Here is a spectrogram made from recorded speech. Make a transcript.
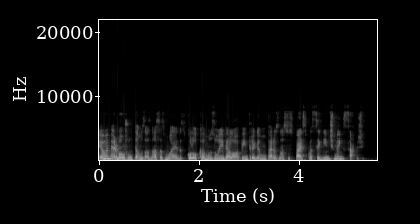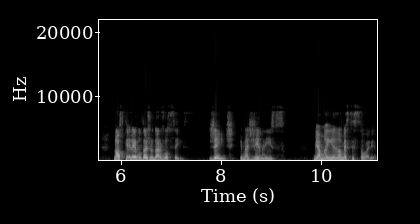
eu e meu irmão juntamos as nossas moedas, colocamos um envelope e entregamos para os nossos pais com a seguinte mensagem: Nós queremos ajudar vocês. Gente, imagina isso. Minha mãe ama essa história.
